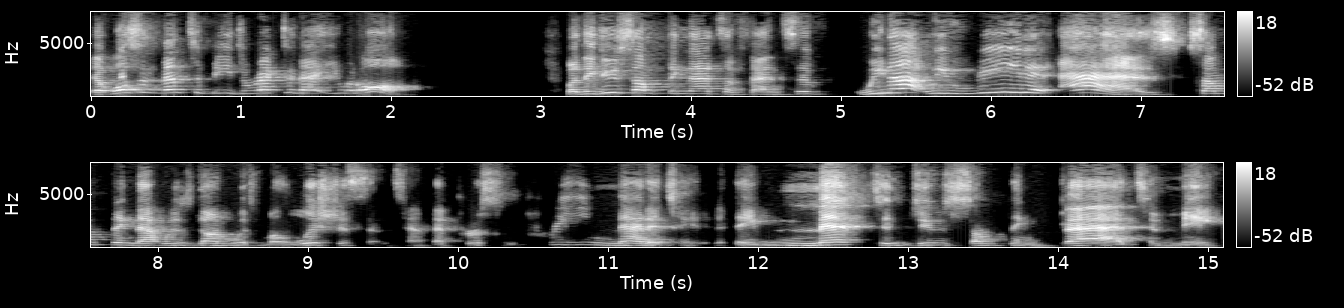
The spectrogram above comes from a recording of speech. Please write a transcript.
that wasn't meant to be directed at you at all. But they do something that's offensive. We not we read it as something that was done with malicious intent. That person premeditated it. They meant to do something bad to me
